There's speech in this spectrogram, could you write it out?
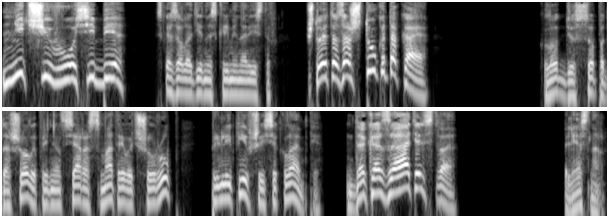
«Ничего себе!» — сказал один из криминалистов. Что это за штука такая?» Клод Дюссо подошел и принялся рассматривать шуруп, прилепившийся к лампе. «Доказательства!» Плеснер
